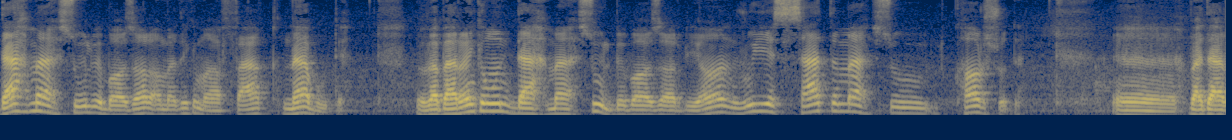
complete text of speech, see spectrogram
ده محصول به بازار آمده که موفق نبوده. و برای اینکه اون ده محصول به بازار بیان روی صد محصول کار شده. و در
